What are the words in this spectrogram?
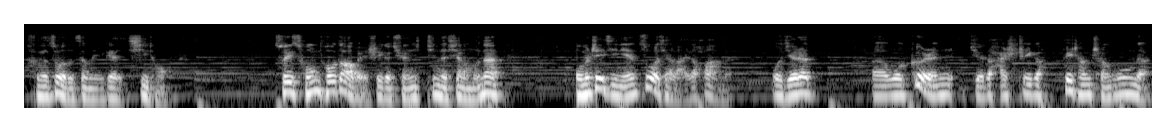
合作的这么一个系统，所以从头到尾是一个全新的项目。那我们这几年做下来的话呢，我觉得，呃，我个人觉得还是一个非常成功的。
